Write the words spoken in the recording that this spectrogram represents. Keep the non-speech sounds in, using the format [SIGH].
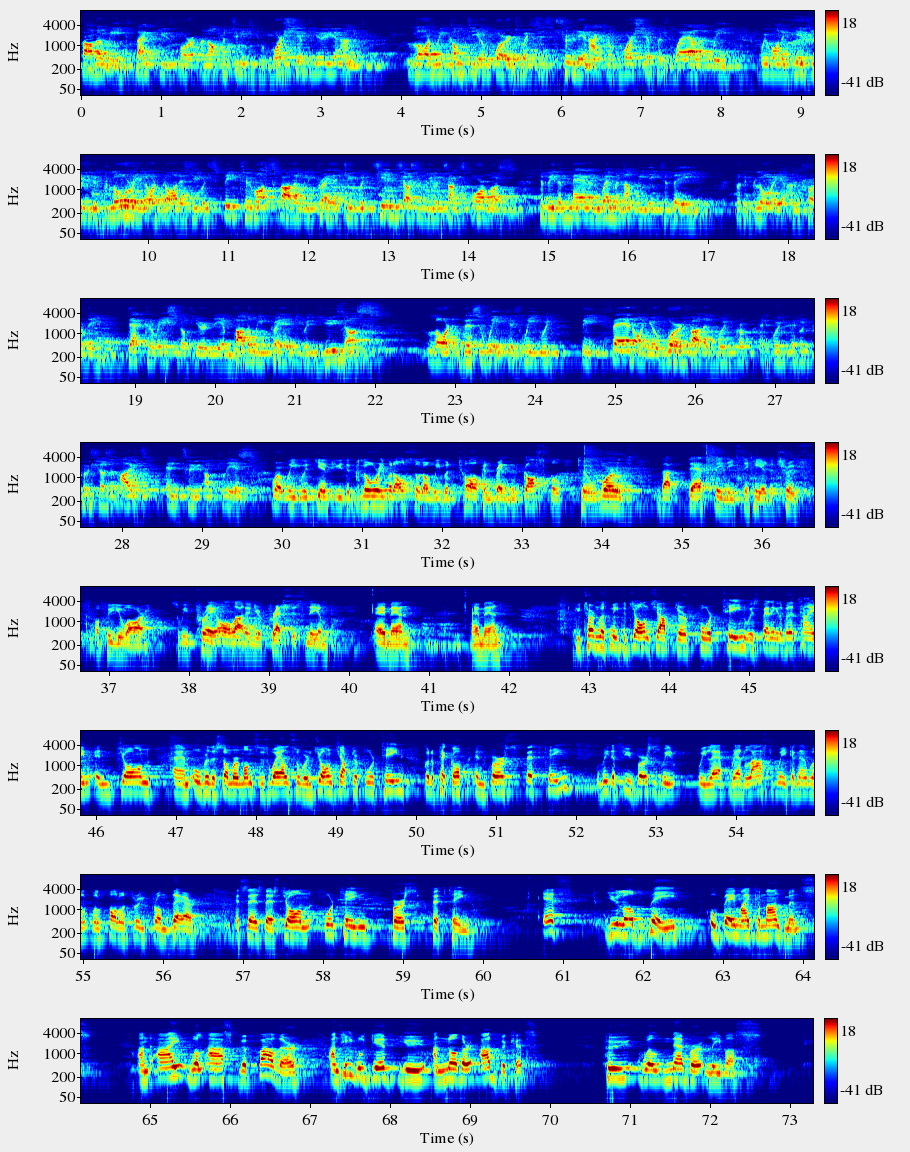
Father, we thank you for an opportunity to worship you and Lord, we come to your word, which is truly an act of worship as well, and we, we want to give you the glory, Lord God, as you would speak to us, Father. We pray that you would change us and you would transform us to be the men and women that we need to be for the glory and for the declaration of your name. Father, we pray that you would use us, Lord, this week as we would be fed on your word, Father, it would, it would, it would push us out into a place where we would give you the glory, but also, that we would talk and bring the gospel to a world that desperately needs to hear the truth of who you are. So we pray all that in your precious name. Amen. Amen. If you turn with me to John chapter 14, we're spending a bit of time in John um, over the summer months as well. So we're in John chapter 14, going to pick up in verse 15. Read a few verses we we left, read last week, and then we'll, we'll follow through from there. It says this, John 14, verse 15. If you love me, obey my commandments, and I will ask the Father, and he will give you another advocate who will never leave us.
